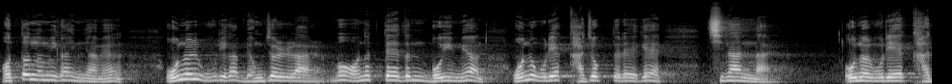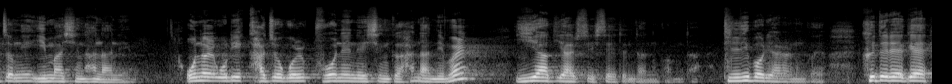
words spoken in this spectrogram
어떤 의미가 있냐면 오늘 우리가 명절날 뭐 어느 때든 모이면 오늘 우리의 가족들에게 지난 날 오늘 우리의 가정에 임하신 하나님 오늘 우리 가족을 구원해 내신 그 하나님을 이야기할 수 있어야 된다는 겁니다. 딜리버리 하라는 거예요. 그들에게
